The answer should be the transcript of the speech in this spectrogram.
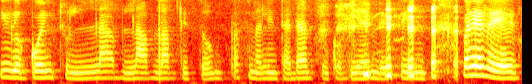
You are going to love, love, love this song. Personally, into dance, you could behind the scenes. But anyways,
